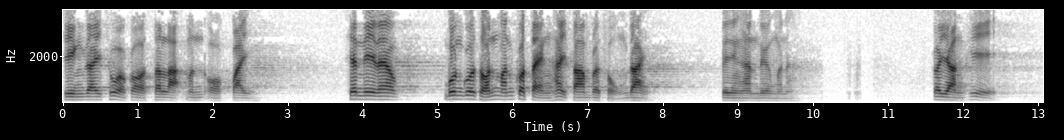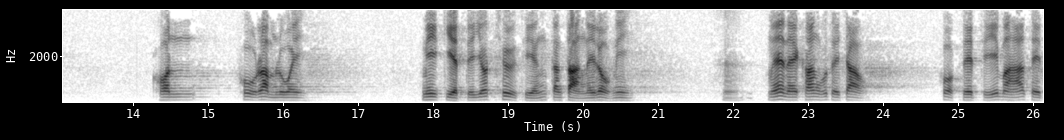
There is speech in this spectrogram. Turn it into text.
สิ่งใดชั่วก็สละมันออกไป เช่นนี้แล้ว บุญกุศลมันก็แต่งให้ตามประสงค์ได้ เป็นอย่างนั้นเรื่องมันนะก็อย่างที่คนผู้ร่ำรวย มีเกียรติยศชื่อเสียงต่าง ๆ ในโลกนี้แม้ในครั้งพุทธเจ้า พวกเศรษฐีมหาเศรษ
